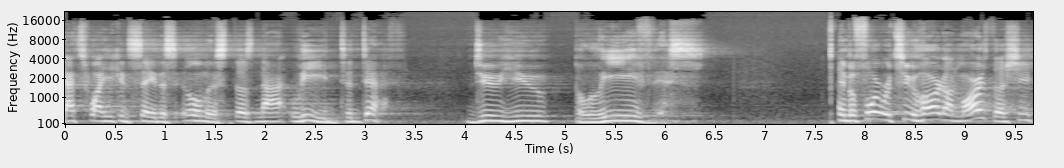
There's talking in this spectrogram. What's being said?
That's why he can say this illness does not lead to death. Do you believe this? And before we're too hard on Martha, she,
